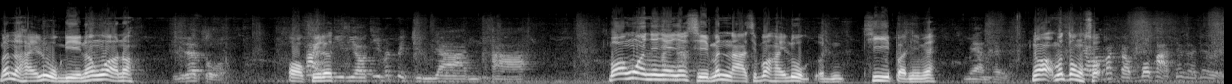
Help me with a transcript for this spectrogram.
มันละให้ลูกดีเนาะง้อเนาะทีละตัวออกปีละทีเดียวที่มันไปกินยานคาบอกง้อใหญ่ๆจังสีมันหนาสิบ่ให้ลูกที่ปานนี้ไหม แม่นเฮ้ยเนาะมันต้องแต่สว่ามันกับบ่ผ่านเท่ากันเลย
